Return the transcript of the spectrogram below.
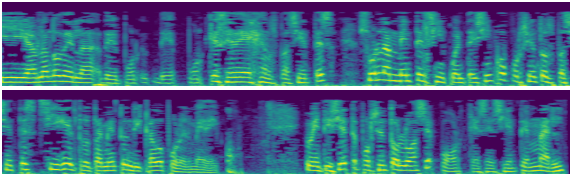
Y hablando de, la, de, por, de por qué se dejan los pacientes, solamente el 55% de los pacientes sigue el tratamiento indicado por el médico. El 27% lo hace porque se siente mal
